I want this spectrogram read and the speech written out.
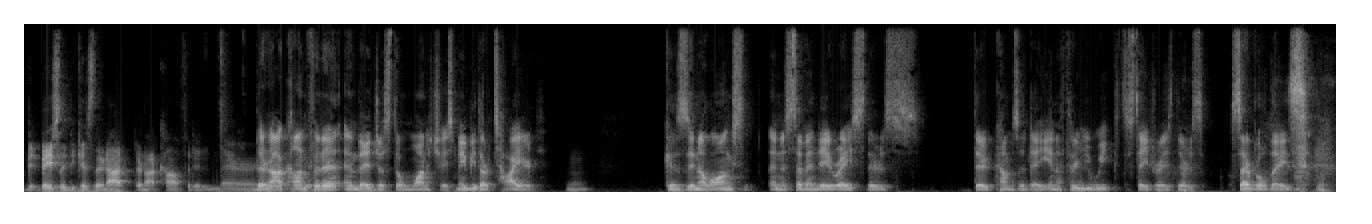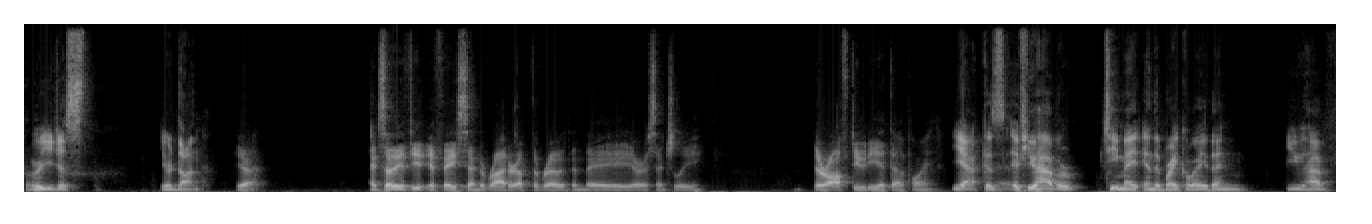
Basically, because they're not they're not confident in their they're not confident and they just don't want to chase. Maybe they're tired. Hmm. Because in a long in a seven day race, there's there comes a day in a three week stage race. There's several days where you just you're done. Yeah. And so if you if they send a rider up the road, then they are essentially they're off duty at that point. Yeah, because if you have a teammate in the breakaway, then you have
